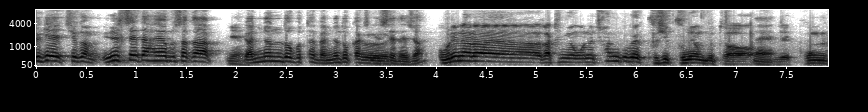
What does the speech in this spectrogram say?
그게 지금 1세대 하야부사가 예. 몇 년도부터 몇 년도까지 그- 1세대죠? 우리나라 같은 경우는 1999년부터 네. 이제 0,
